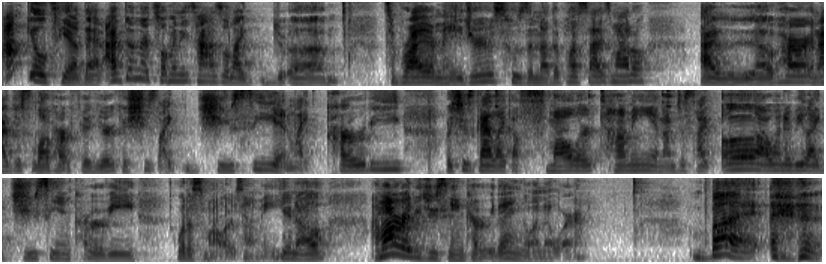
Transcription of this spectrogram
I'm guilty of that. I've done that so many times with like um, Briar Majors, who's another plus size model. I love her and I just love her figure because she's like juicy and like curvy, but she's got like a smaller tummy. And I'm just like, oh, I want to be like juicy and curvy with a smaller tummy, you know? I'm already juicy and curvy. They ain't going nowhere. But I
